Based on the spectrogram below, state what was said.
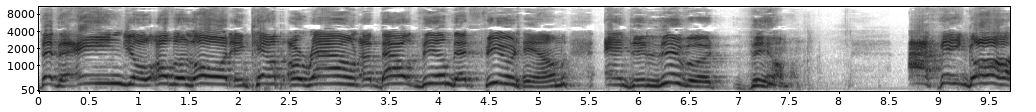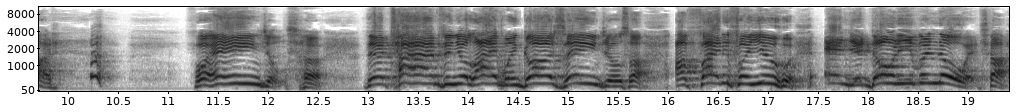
that the angel of the Lord encamped around about them that feared him and delivered them. I thank God for angels. There are times in your life when God's angels uh, are fighting for you and you don't even know it. Uh,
